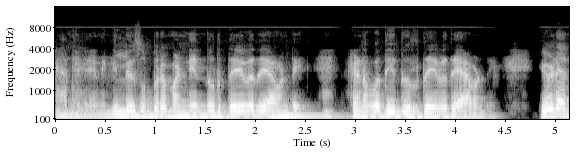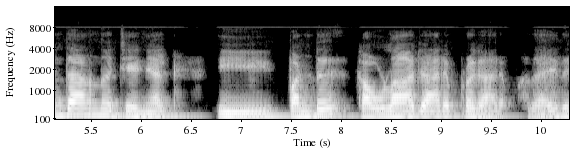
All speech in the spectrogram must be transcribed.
അങ്ങനെയാണെങ്കിൽ സുബ്രഹ്മണ്യൻ ദുർദേവതയാവണ്ടേ. ഗണപതി ദുർദേവതയാവണ്ടേ? ഇവിടെ എന്താണെന്ന് വെച്ച് കഴിഞ്ഞാൽ ഈ പണ്ട് കൗളാചാരപ്രകാരം അതായത്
